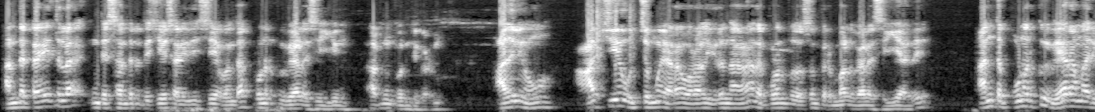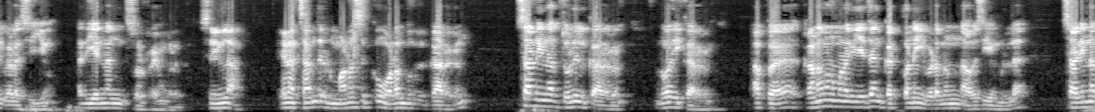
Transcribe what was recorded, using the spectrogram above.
அந்த டயத்துல இந்த சந்திர திசையோ சனி திசையோ வந்தா புணர்ப்பு வேலை செய்யும் அப்படின்னு புரிஞ்சுக்கணும். அதுலயும் ஆட்சியோ உச்சமோ யாராவது ஒரு ஆள் இருந்தாங்கன்னா அந்த புணர்ப்பு தோஷம் பெரும்பாலும் வேலை செய்யாது. அந்த புணர்ப்பு வேற மாதிரி வேலை செய்யும். அது என்னன்னு சொல்றேன் உங்களுக்கு. சரிங்களா? ஏன்னா சந்திரன் மனசுக்கும் உடம்புக்கு காரகன். சனினா தொழில்காரகன் நோய்க்காரகன். அப்ப கணவன் மனைவியை தான் கற்பனை விடணும்னு அவசியம் இல்லை. சனினா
